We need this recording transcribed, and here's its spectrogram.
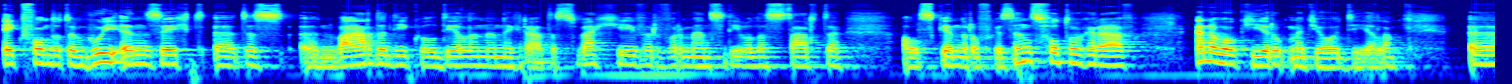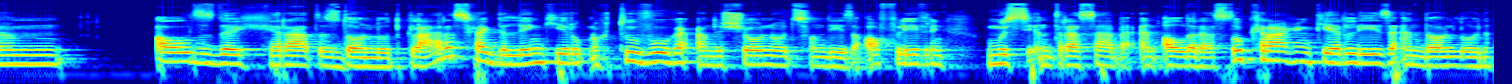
ik vond het een goed inzicht. Uh, het is een waarde die ik wil delen in een gratis weggever voor mensen die willen starten als kinder- of gezinsfotograaf. En dat wil ik hier ook met jou delen. Um, als de gratis download klaar is, ga ik de link hier ook nog toevoegen aan de show notes van deze aflevering. Moest je interesse hebben en al de rest ook graag een keer lezen en downloaden,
